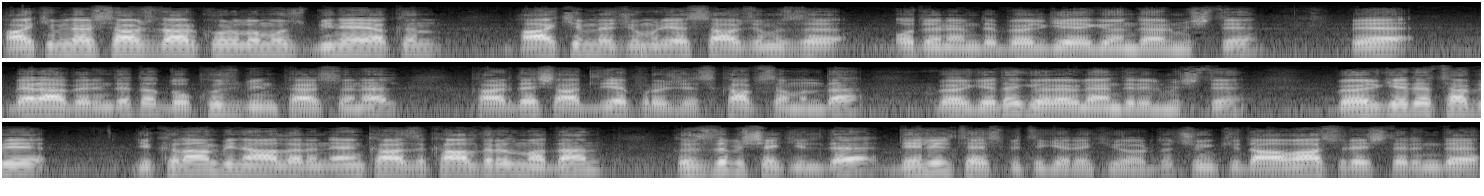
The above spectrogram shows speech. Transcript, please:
Hakimler Savcılar Kurulumuz bine yakın hakim ve cumhuriyet savcımızı o dönemde bölgeye göndermişti. Ve beraberinde de 9 bin personel Kardeş Adliye Projesi kapsamında bölgede görevlendirilmişti. Bölgede tabii yıkılan binaların enkazı kaldırılmadan hızlı bir şekilde delil tespiti gerekiyordu. Çünkü dava süreçlerinde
